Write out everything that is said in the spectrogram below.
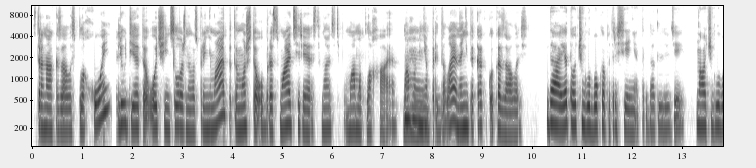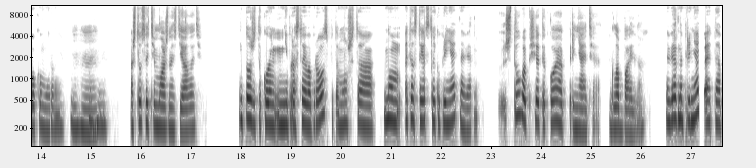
страна оказалась плохой, люди это очень сложно воспринимают, потому что образ матери становится типа мама плохая, мама угу. меня предала, и она не такая, какой казалась. Да, и это очень глубокое потрясение тогда для людей на очень глубоком уровне. Угу. Угу. А что с этим можно сделать? Ну, тоже такой непростой вопрос, потому что, ну, это остается только принять, наверное. Что вообще такое принятие глобально? Наверное, принять это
